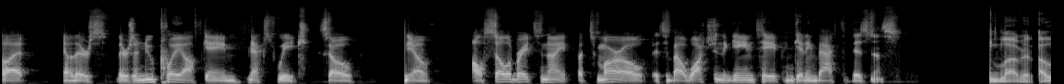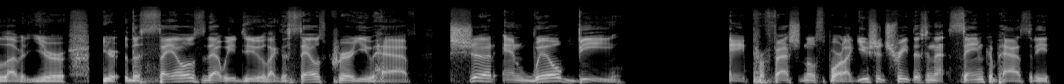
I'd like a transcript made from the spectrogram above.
but you know, there's there's a new playoff game next week. So, you know, I'll celebrate tonight, but tomorrow it's about watching the game tape and getting back to business. Love it. I love it. Your your the sales that we do, like the sales career you have, should and will be a professional sport. Like you should treat this in that same capacity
